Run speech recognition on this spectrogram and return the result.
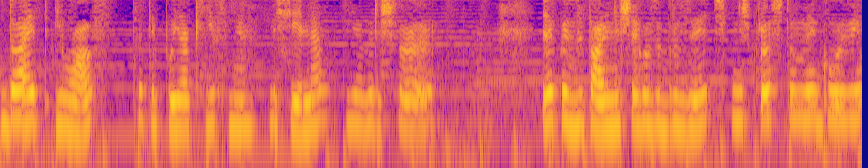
Diet і Love. Це, типу, як їхнє весілля. Я вирішила якось детальніше його зобразити, ніж просто в моїй голові.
